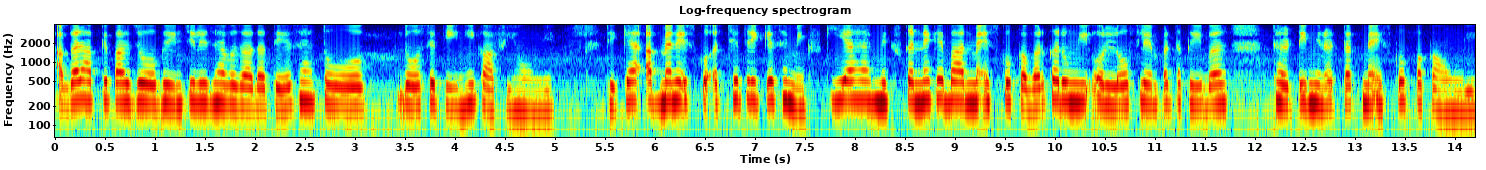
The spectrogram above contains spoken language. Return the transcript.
अगर आपके पास जो ग्रीन चिलीज़ हैं, वो ज़्यादा तेज़ हैं तो दो से तीन ही काफ़ी होंगी। ठीक है? अब मैंने इसको अच्छे तरीके से मिक्स किया है। मिक्स करने के बाद मैं इसको कवर करूँगी और लो फ्लेम पर तकरीबन थर्टी मिनट तक मैं इसको पकाऊँगी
